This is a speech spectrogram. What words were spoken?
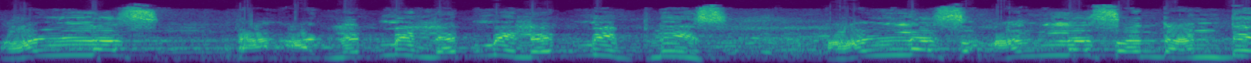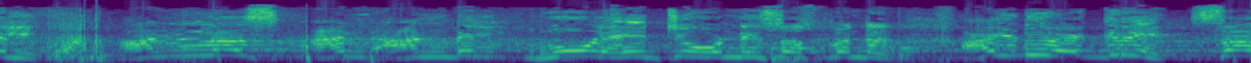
unless uh, uh, let me let me let me please unless unless and until unless and until rule 81 is suspended. I do agree sir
